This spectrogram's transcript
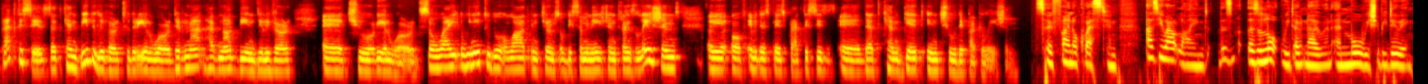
practices that can be delivered to the real world. They're not have not been delivered uh, to real world. So why we need to do a lot in terms of dissemination, translations uh, of evidence-based practices uh, that can get into the population. So, final question. As you outlined, there's there's a lot we don't know and, and more we should be doing.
